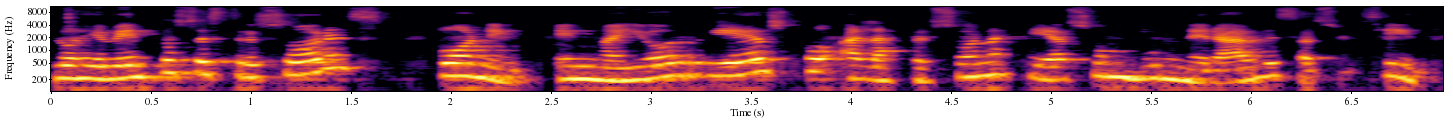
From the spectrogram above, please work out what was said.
Los eventos estresores ponen en mayor riesgo a las personas que ya son vulnerables a suicidio.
